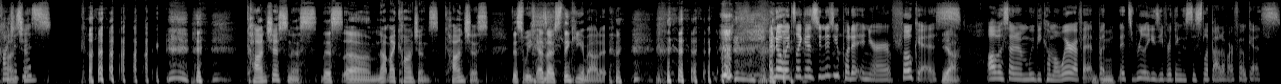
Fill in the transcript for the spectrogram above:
Consciousness? conscience? consciousness. This um, not my conscience, conscious this week as I was thinking about it. I know it's like as soon as you put it in your focus, Yeah. All of a sudden we become aware of it. But Mhm. it's really easy for things to slip out of our focus.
